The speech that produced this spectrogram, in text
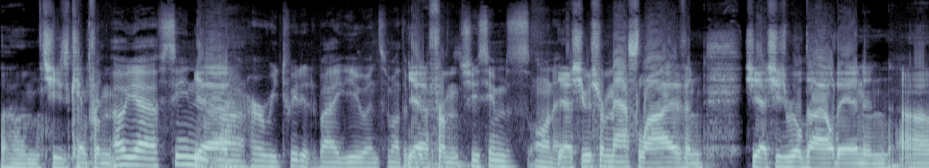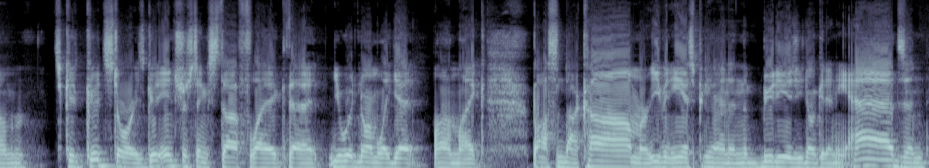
Um, she's came from Oh yeah, I've seen Yeah. uh, her retweeted by you and some other Yeah, people. from- she seems on it. Yeah, she was from Mass Live, and she, yeah, she's real dialed in, and um, it's good, good stories, good, interesting stuff like that you would normally get on like Boston.com or even ESPN. And the beauty is you don't get any ads, and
